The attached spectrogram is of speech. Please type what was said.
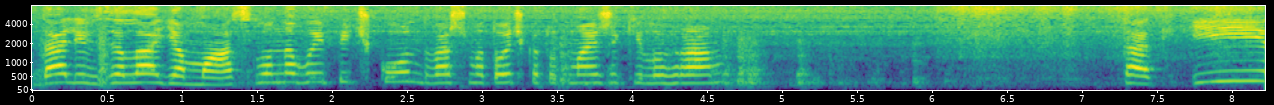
Далі взяла я масло на випічку, два шматочка, тут майже кілограм. Так, і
